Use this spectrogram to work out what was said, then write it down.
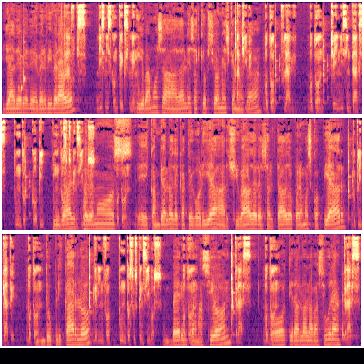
ya debe de haber vibrado. Context Y vamos a darles aquí opciones que nos da. Botón. Flag. Botón. Change syntax. Punto. Copy. Puntos Igual podemos Botón. eh, cambiarlo de categoría a archivado, resaltado. Podemos copiar, Duplicate. Botón. duplicarlo, Ver info. Puntos suspensivos. ver Botón. información Tras. Botón. o tirarlo a la basura. Tras.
